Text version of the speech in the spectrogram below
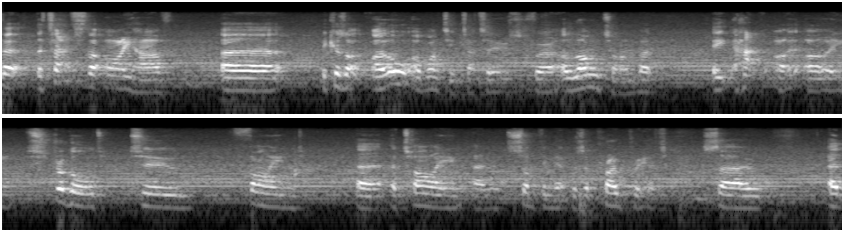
that the tats that I have, uh, because I, I, I wanted tattoos for a long time, but it ha- I, I struggled to find uh, a time and something that was appropriate. So, and,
